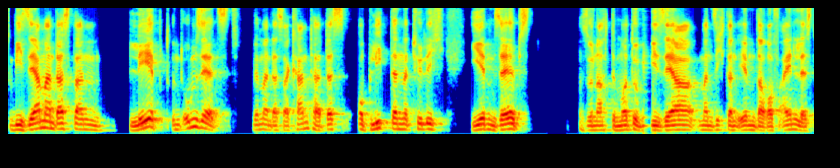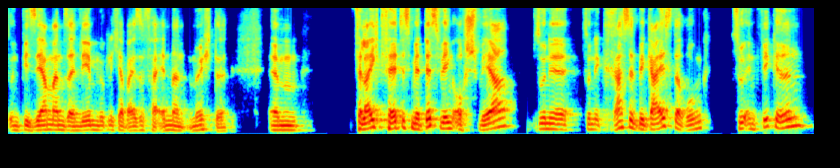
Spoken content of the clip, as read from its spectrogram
Wie sehr man das dann lebt und umsetzt, wenn man das erkannt hat, das obliegt dann natürlich jedem selbst. So nach dem Motto, wie sehr man sich dann eben darauf einlässt und wie sehr man sein Leben möglicherweise verändern möchte. Ähm, Vielleicht fällt es mir deswegen auch schwer, so eine, so eine krasse Begeisterung zu entwickeln,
